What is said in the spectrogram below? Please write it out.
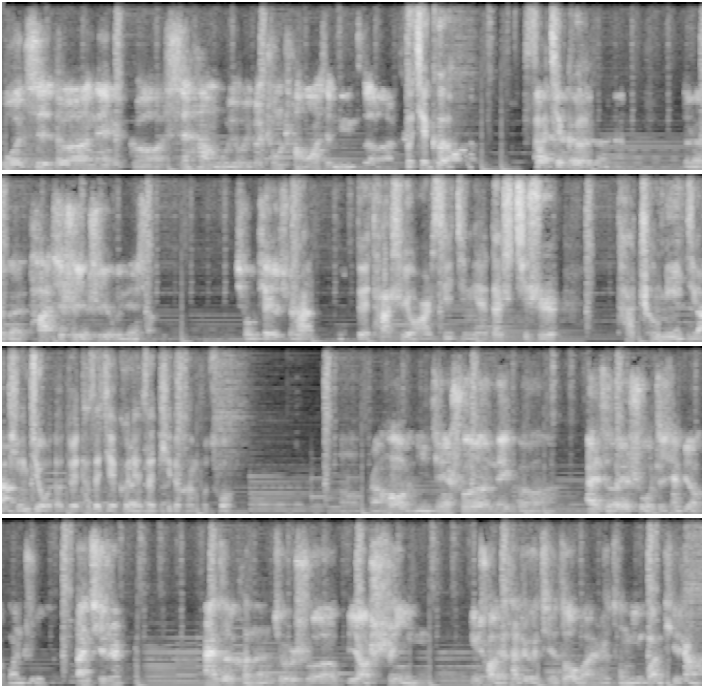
我记得那个西汉姆有一个中场，忘记名字了，索切克，索切克，对对对，他其实也是有一点小球踢的确他对他是有 RC 今年，但是其实他成名已经挺久的，对他在捷克联赛踢得很不错。嗯，然后你今天说的那个艾泽也是我之前比较关注的，但其实艾泽可能就是说比较适应。英超联赛这个节奏吧，是从英冠踢上来，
